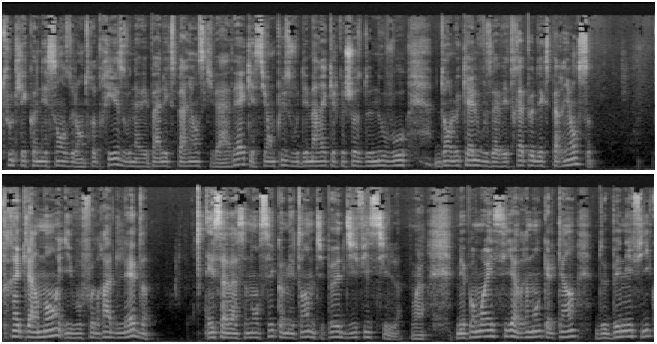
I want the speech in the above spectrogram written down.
toutes les connaissances de l'entreprise, vous n'avez pas l'expérience qui va avec, et si en plus vous démarrez quelque chose de nouveau dans lequel vous avez très peu d'expérience, très clairement il vous faudra de l'aide et ça va s'annoncer comme étant un petit peu difficile. Voilà. Mais pour moi ici, il y a vraiment quelqu'un de bénéfique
